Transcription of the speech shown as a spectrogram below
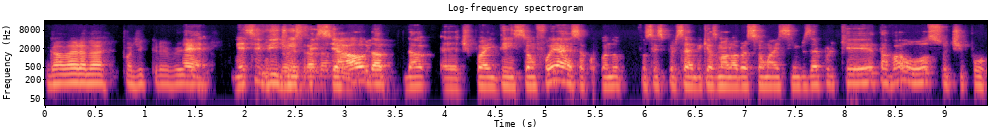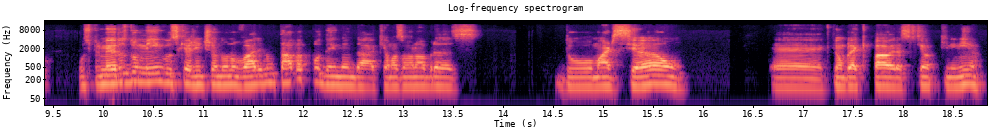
Galera, né? Pode crer, é verdade. É, nesse O vídeo em especial, bem. da, da, é, tipo, a intenção foi essa. Quando vocês percebem que as manobras são mais simples, é porque tava osso. Tipo, os primeiros domingos que a gente andou no Vale não tava podendo andar, que é umas manobras do Marcião, é, que tem um Black Power assim, ó, pequenininho.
